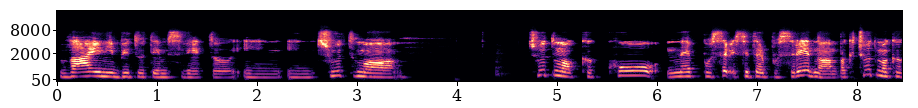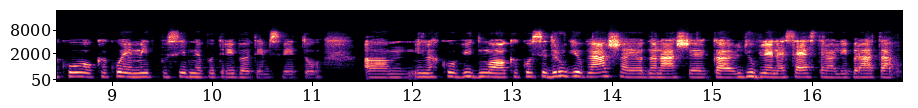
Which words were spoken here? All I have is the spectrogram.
vajeni biti v tem svetu in, in čutimo čutimo, kako ne posredno, sicer posredno, ampak čutimo, kako, kako je imeti posebne potrebe v tem svetu. Um, in lahko vidimo, kako se drugi obnašajo do našega ljubljene sestre ali brata.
